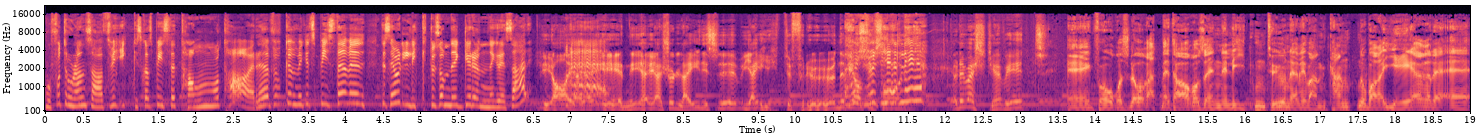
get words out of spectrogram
hvorfor tror du han sa at vi ikke skal spise tang og tare? Hvorfor kunne vi ikke spise det? Det ser jo likt ut som det grønne gresset her. ja, jeg er enig. Jeg er så lei disse geitefrøene vi alltid får. kjedelig. Det er det verste jeg vet. jeg foreslår at vi tar oss en liten tur ned i vannkanten og bare gir det eh,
